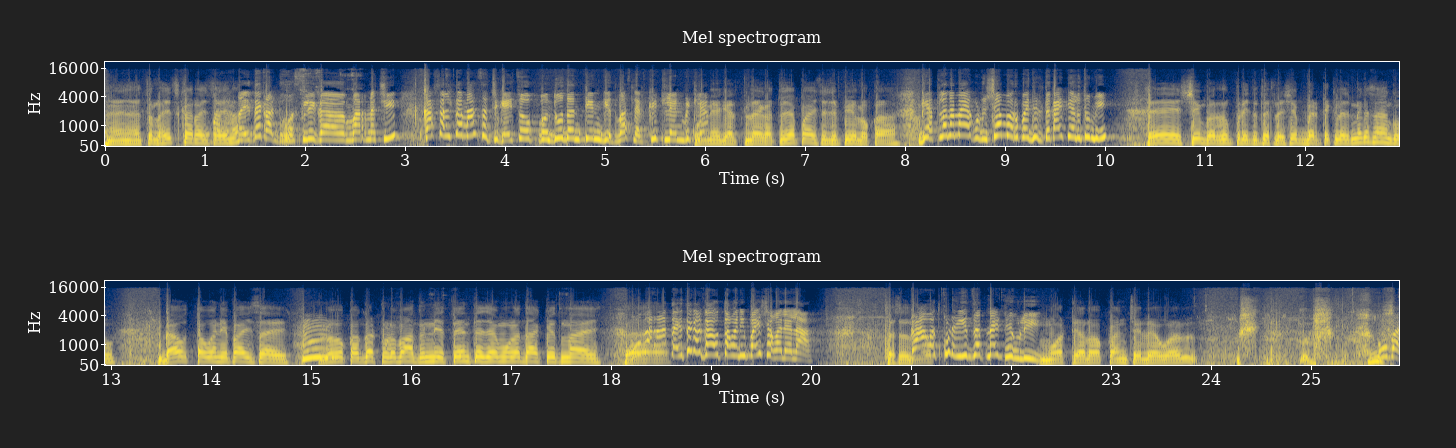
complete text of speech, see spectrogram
नाही नाही तुला हेच करायचं आहे ना माहितीये का ढोसली का मरणाची? कशाला त्या माणसाची घ्यायचं? दूध आणि तीन घेत किटल्यान बिटल्यान कोणी घेतलंय का? तुझ्या पैशाचे पेलो का? घेतलं ना माझ्याकडून शंभर रुपये दिले तर काय केलं तुम्ही? हे शंभर रुपयाचं तसलं शंभर टिकलं नका सांगू. गावतावने पैसा आहे. लोक गठोड बांधून नेते त्याच्यामुळे दाखवत नाही. उभं हा, राहता येतं का गावतावानी पैशावाल्याला? तसंच गावात कुठे इज्जत नाही ठेवली. मोठ्या लोकांचे लेवल उभा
